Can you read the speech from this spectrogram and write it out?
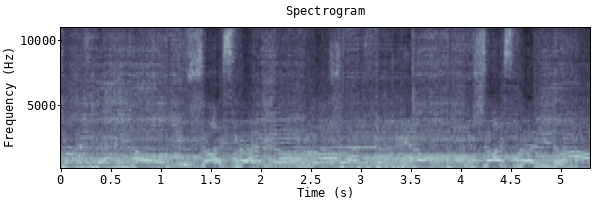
Scheiß Berliner! Scheiß Berliner! Scheiß Berliner!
